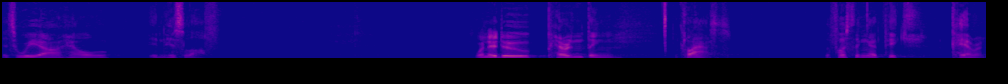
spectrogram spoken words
Is we are held in His love. When I do parenting class, the first thing I teach parent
